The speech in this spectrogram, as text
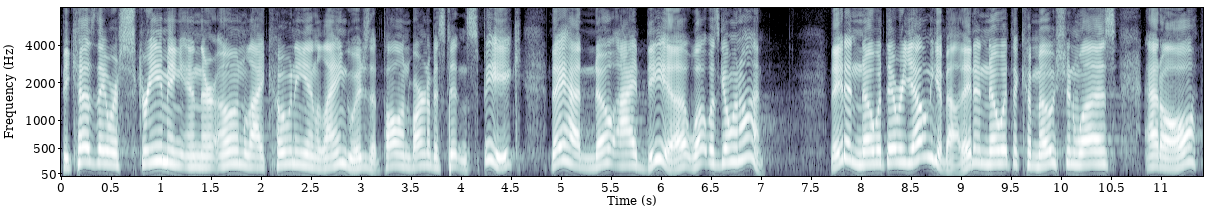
because they were screaming in their own Lycaonian language that Paul and Barnabas didn't speak, they had no idea what was going on. They didn't know what they were yelling about. They didn't know what the commotion was at all.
